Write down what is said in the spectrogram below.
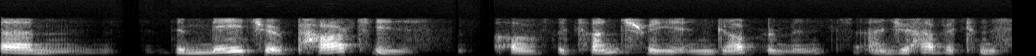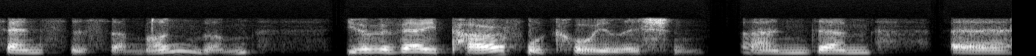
um, the major parties of the country in government and you have a consensus among them, you have a very powerful coalition. And um, uh,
